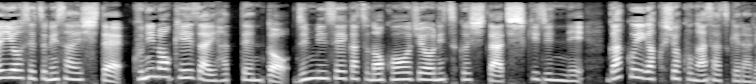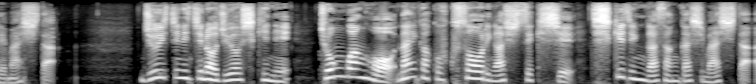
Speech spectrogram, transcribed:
太陽節に際して国の経済発展と人民生活の向上に尽くした知識人に学位学職が授けられました。11日の授与式に、チョン・ワンホ内閣副総理が出席し、知識人が参加しました。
